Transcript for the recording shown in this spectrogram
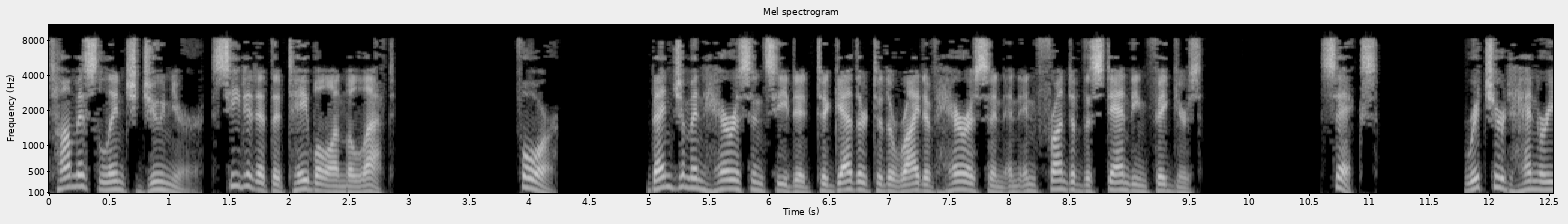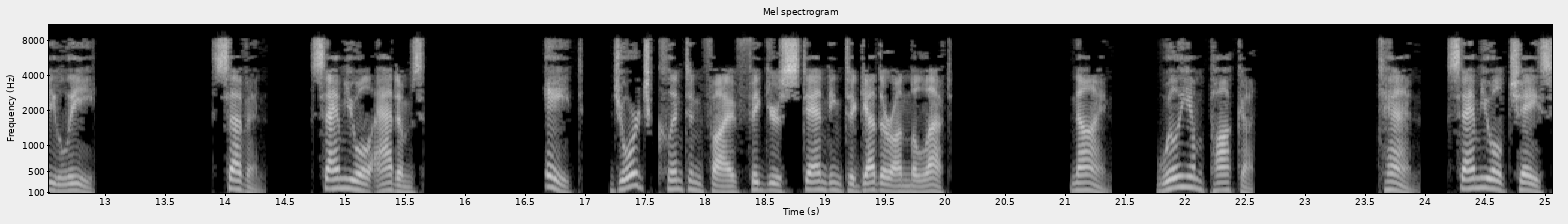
Thomas Lynch, Jr., seated at the table on the left 4. Benjamin Harrison seated together to the right of Harrison and in front of the standing figures 6. Richard Henry Lee 7. Samuel Adams 8. George Clinton 5 figures standing together on the left 9. William Paca 10. Samuel Chase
